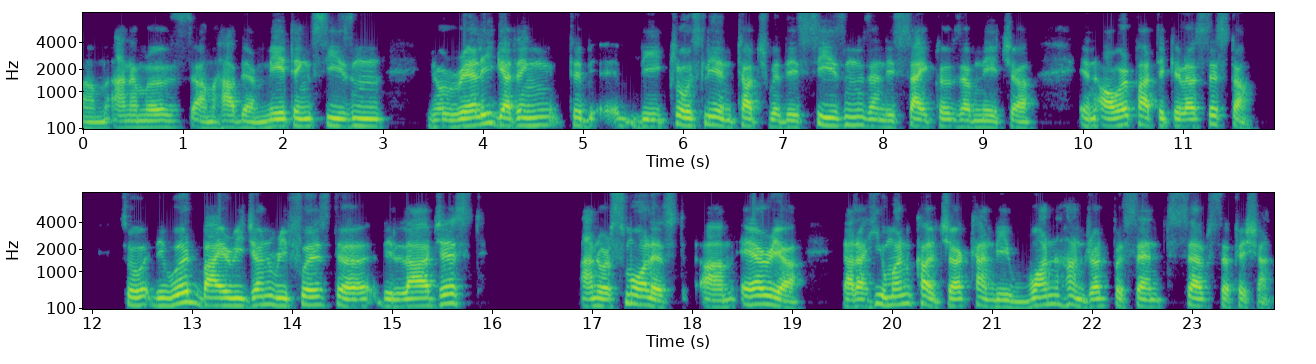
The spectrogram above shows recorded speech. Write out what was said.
um, animals um, have their mating season, you know, really getting to be closely in touch with the seasons and the cycles of nature in our particular system. So the word bioregion refers to the largest and or smallest um, area that a human culture can be 100% self-sufficient,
